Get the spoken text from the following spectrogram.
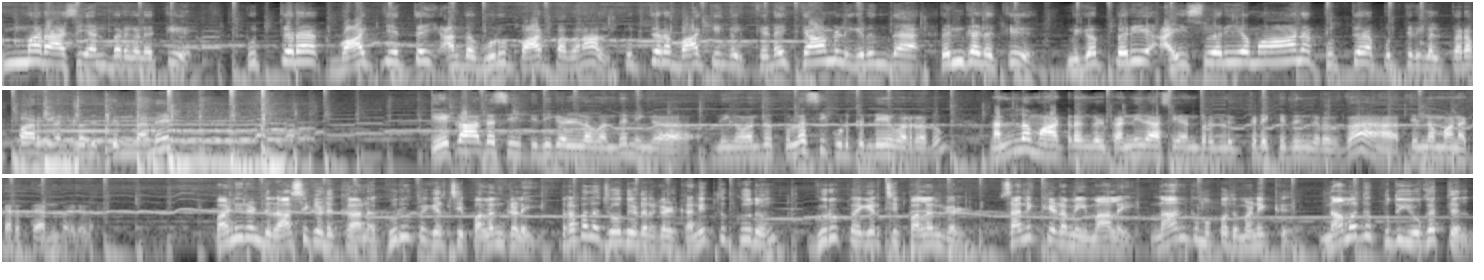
சிம்ம ராசி அன்பர்களுக்கு புத்திர பாக்கியத்தை அந்த குரு பார்ப்பதனால் புத்திர பாக்கியங்கள் கிடைக்காமல் இருந்த பெண்களுக்கு மிகப்பெரிய ஐஸ்வர்யமான புத்திர புத்திரிகள் பிறப்பார்கள் என்பது திண்ணமே. ஏகாதசி திதிகளில் வந்து நீங்கள் நீங்கள் வந்து துளசி கொடுத்துட்டே வர்றதும் நல்ல மாற்றங்கள் கன்னிராசி அன்பர்களுக்கு கிடைக்குதுங்கிறது தான் திண்ணமான கருத்து அன்பர்களே. பனிரெண்டு ராசிகளுக்கான குரு பெயர்ச்சி பலன்களை பிரபல ஜோதிடர்கள் கணித்து கூறும் குரு பெயர்ச்சி பலன்கள் சனிக்கிழமை மாலை நான்கு முப்பது மணிக்கு நமது புது யுகத்தில்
